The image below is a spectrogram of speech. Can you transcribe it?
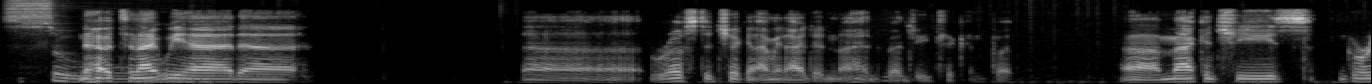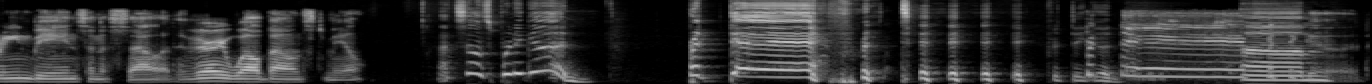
so No, tonight we had uh, uh, roasted chicken. I mean, I didn't. I had veggie chicken, but uh, mac and cheese, green beans, and a salad. A very well balanced meal. that sounds pretty good. Pretty, pretty, pretty good. Pretty, Um, pretty good.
